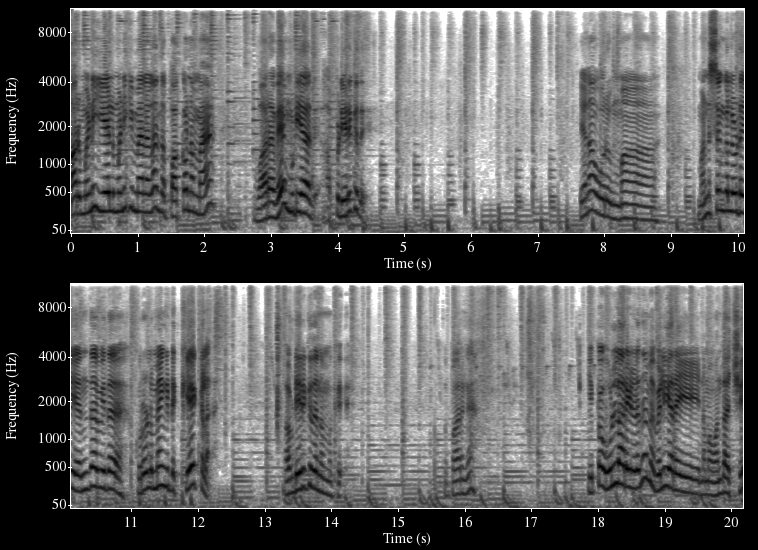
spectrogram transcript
ஆறு மணி ஏழு மணிக்கு மேலெல்லாம் இந்த பக்கம் நம்ம வரவே முடியாது. அப்படி இருக்குது. ஏன்னா ஒரு ம மனுஷங்களுடைய எந்த வித குரலுமே இங்கிட்ட கேட்கல அப்படி இருக்குது நமக்கு. பாருங்க. இப்போ உள்ளறையிலேருந்து நம்ம வெளியறை நம்ம வந்தாச்சு.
